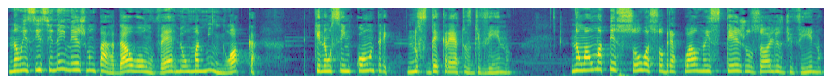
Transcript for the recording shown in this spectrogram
Não existe nem mesmo um pardal ou um verme ou uma minhoca que não se encontre nos decretos divinos. Não há uma pessoa sobre a qual não estejam os olhos divinos.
